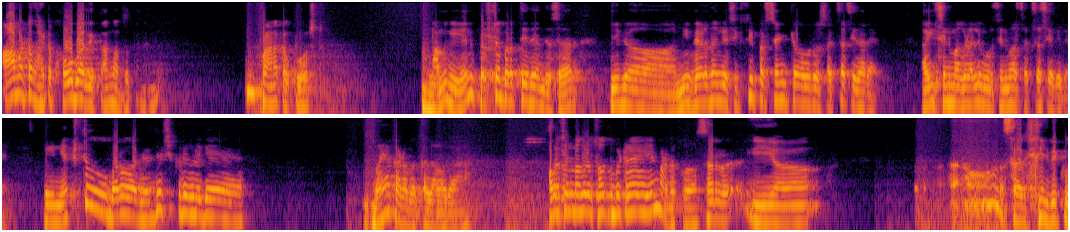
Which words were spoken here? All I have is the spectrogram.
ಆ ಮಟ್ಟದ ಹಠಕ್ಕೆ ಹೋಗಬಾರ್ದಿತ್ತ ಅಂತ ಅನ್ಸುತ್ತೆ ನನಗೆ. ಪ್ರಾಣ ಕಳ್ಕೊಳ್ಳೋಷ್ಟು ನಮಗೆ ಏನು ಪ್ರಶ್ನೆ ಬರ್ತಿದೆ ಅಂದ್ರೆ ಸರ್ ಈಗ ನೀವು ಹೇಳ್ದಂಗೆ ಸಿಕ್ಸ್ಟಿ ಪರ್ಸೆಂಟ್ ಅವರು ಸಕ್ಸಸ್ ಇದ್ದಾರೆ. ಐದು ಸಿನಿಮಾಗಳಲ್ಲಿ ಮೂರು ಸಿನಿಮಾ ಸಕ್ಸಸ್ ಆಗಿದೆ. ಈ ನೆಕ್ಸ್ಟ್ ಬರೋ ನಿರ್ದೇಶಕರುಗಳಿಗೆ ಭಯ ಕಾಡಬೇಕಲ್ಲ ಅವಾಗ? ಅವ್ರ ಸಿನಿಮಾಗಳು ಸೋತ್ ಬಿಟ್ರೆ ಏನ್ ಮಾಡ್ಬೇಕು? ಸರ್ ಈ ಸರ್ ಇದಕ್ಕೂ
